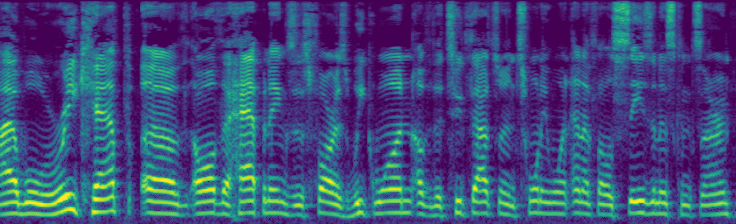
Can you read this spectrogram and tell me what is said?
I will recap of all the happenings as far as week one of the 2021 NFL season is concerned.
